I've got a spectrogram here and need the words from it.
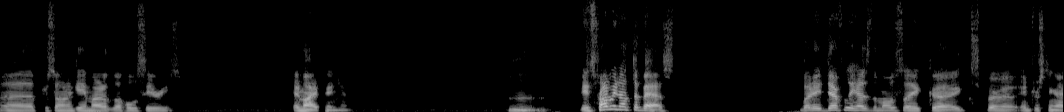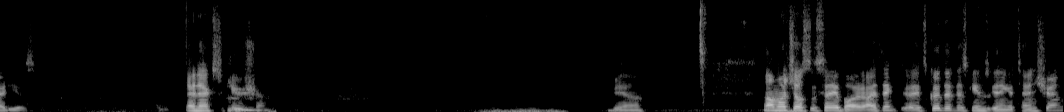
uh, Persona game out of the whole series, in my opinion. Hmm. It's probably not the best, but it definitely has the most like uh, exper- interesting ideas and execution. Yeah, not much else to say about it. I think it's good that this game's getting attention,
